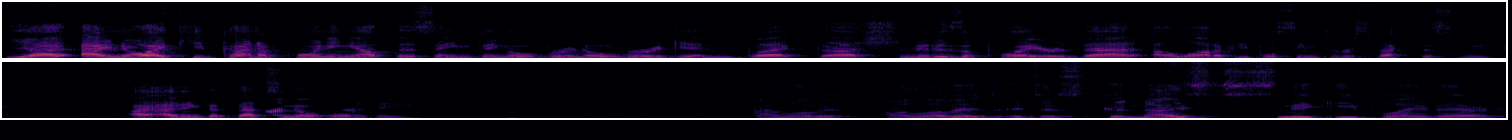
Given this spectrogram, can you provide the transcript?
Yeah, I know I keep kind of pointing out the same thing over and over again, but uh, Schmidt is a player that a lot of people seem to respect this week. I, I think that that's noteworthy. I love it. I love it. It's a good, nice, sneaky play there.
